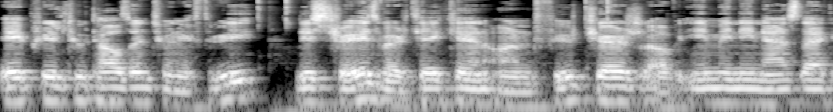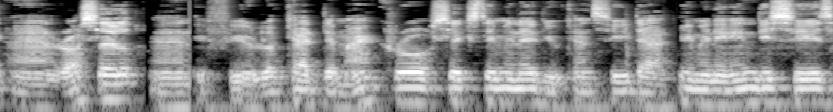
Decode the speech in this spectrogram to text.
April 2023. These trades were taken on futures of E-mini, Nasdaq, and Russell. And if you look at the macro 60 minute, you can see that E-mini indices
